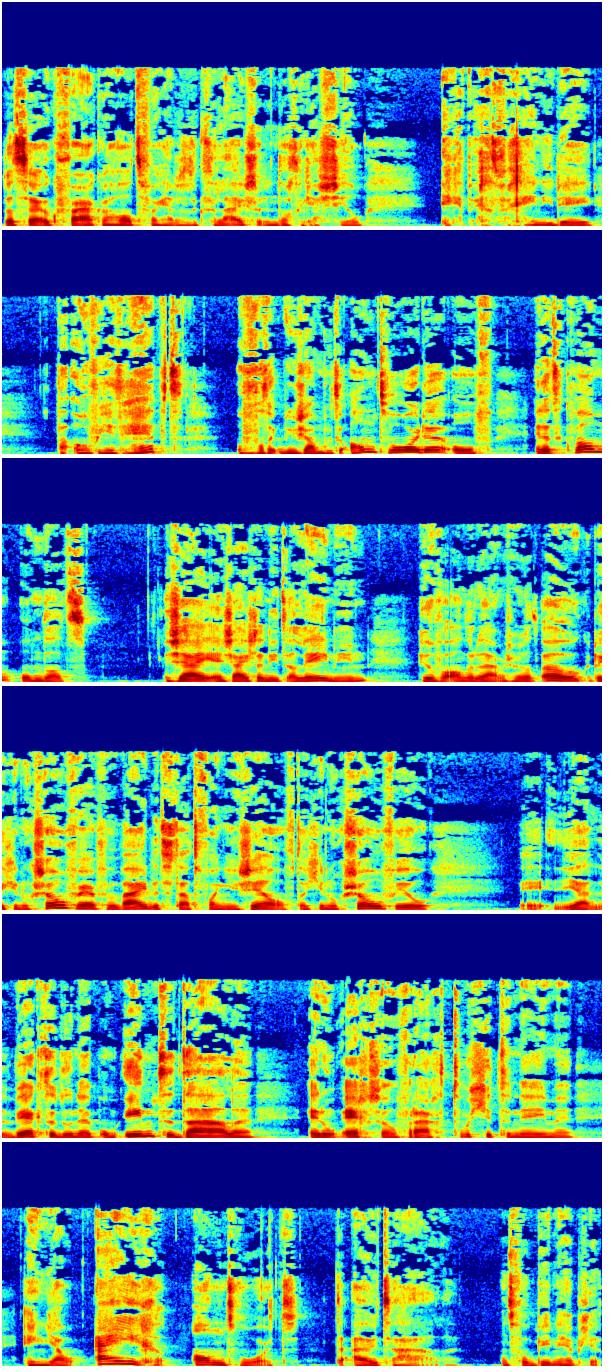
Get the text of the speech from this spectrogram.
dat zij ook vaker had van ja, dat ik te luisteren. En dacht ik, ja, Sil, ik heb echt geen idee waarover je het hebt. Of wat ik nu zou moeten antwoorden. Of... En dat kwam omdat zij, en zij is daar niet alleen in, heel veel andere dames hebben dat ook, dat je nog zo ver verwijderd staat van jezelf. Dat je nog zoveel eh, ja, werk te doen hebt om in te dalen en om echt zo'n vraag tot je te nemen en jouw eigen antwoord te uit te halen. Want van binnen heb je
